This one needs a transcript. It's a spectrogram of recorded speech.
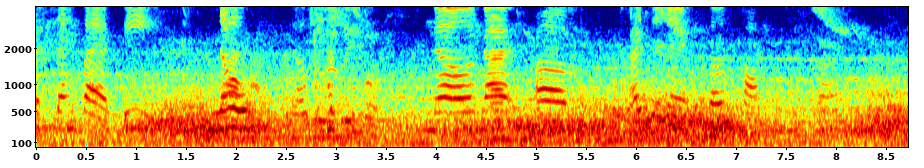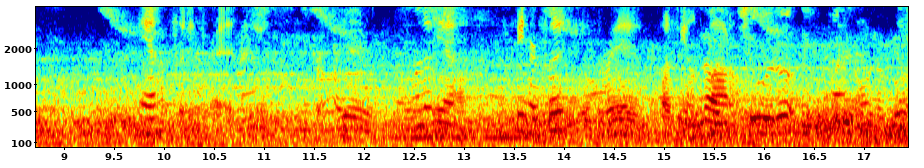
got stung by a bee. No. No, I'm not. Um, I didn't because I was talking. Yeah, her foot is red too. Yeah. Yeah. See her foot is red, puffy on the No, bottom. you chew it up and you put it on the book.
